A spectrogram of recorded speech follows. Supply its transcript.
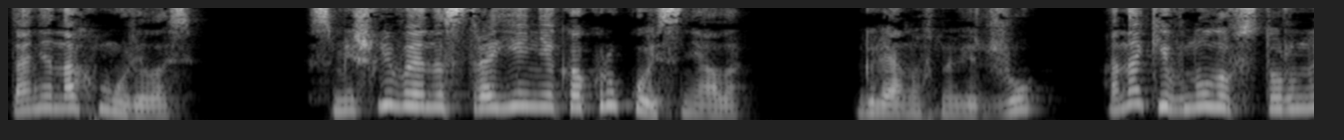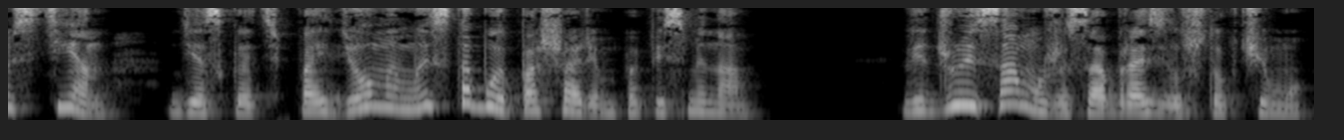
Таня нахмурилась. Смешливое настроение как рукой сняло. Глянув на Виджу, она кивнула в сторону стен, дескать, пойдем и мы с тобой пошарим по письменам. Виджу и сам уже сообразил, что к чему.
